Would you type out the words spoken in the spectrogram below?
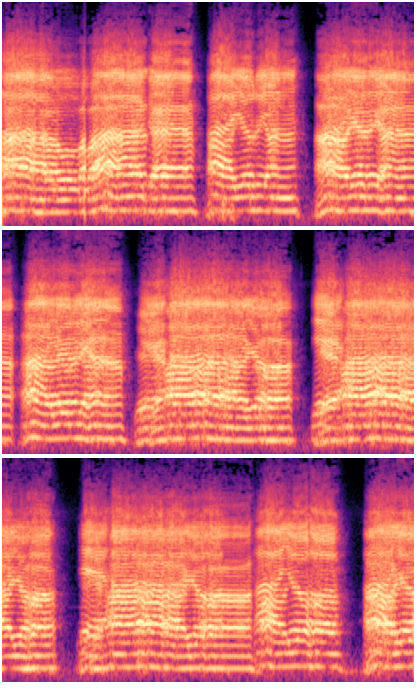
हावग आयुर्यन आयुर्यन आयुर्यन ये आयो ये आयो आयो आयो आयो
